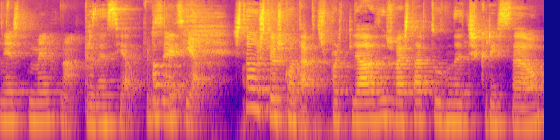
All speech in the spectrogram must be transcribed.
neste momento não. Presencial. Presencial. Ok. Estão os teus contactos partilhados, vai estar tudo na descrição.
